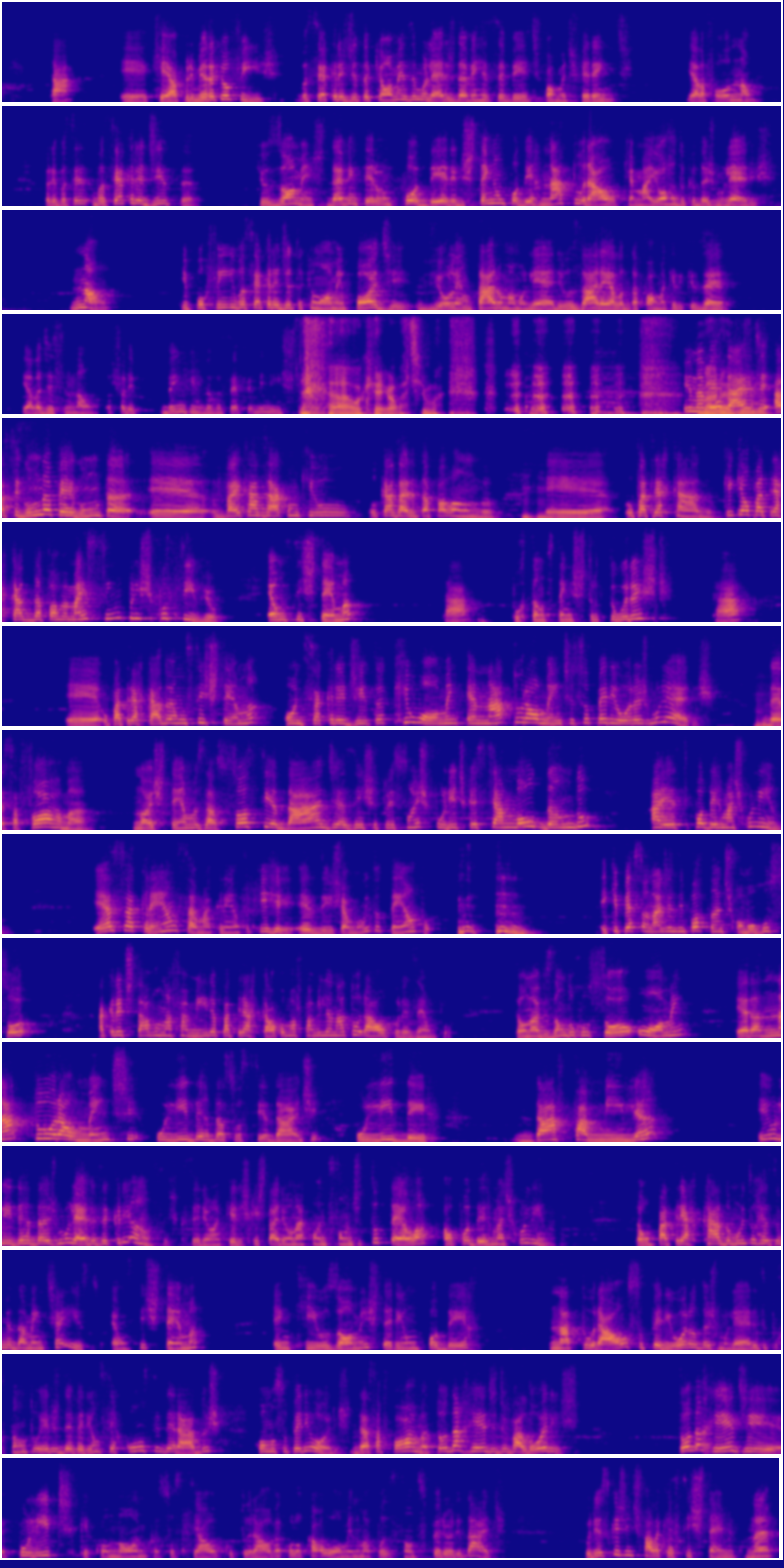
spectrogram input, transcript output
tá? É, que é a primeira que eu fiz. Você acredita que homens e mulheres devem receber de forma diferente? E ela falou, não. Falei, você, você acredita que os homens devem ter um poder, eles têm um poder natural que é maior do que o das mulheres? Não. E por fim, você acredita que um homem pode violentar uma mulher e usar ela da forma que ele quiser? E ela disse: Não. Eu falei: Bem-vinda, você é feminista. ah, ok, ótimo. e na Maravilha. verdade, a segunda pergunta é, vai casar com o que o, o Casale está falando. Uhum. É, o patriarcado. O que é o patriarcado da forma mais simples possível? É um sistema, tá? Portanto, tem estruturas, tá? É, o patriarcado é um sistema onde se acredita que o homem é naturalmente superior às mulheres. Hum. Dessa forma, nós temos a sociedade, as instituições políticas se amoldando a esse poder masculino. Essa crença é uma crença que existe há muito tempo e que personagens importantes como Rousseau acreditavam na família patriarcal como a família natural, por exemplo. Então, na visão do Rousseau, o homem era naturalmente o líder da sociedade, o líder da família e o líder das mulheres e crianças, que seriam aqueles que estariam na condição de tutela ao poder masculino. Então, o patriarcado, muito resumidamente, é isso: é um sistema em que os homens teriam um poder natural superior ao das mulheres e, portanto, eles deveriam ser considerados como superiores. Dessa forma, toda a rede de valores toda rede política, econômica, social, cultural vai colocar o homem numa posição de superioridade. Por isso que a gente fala que é sistêmico, né?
